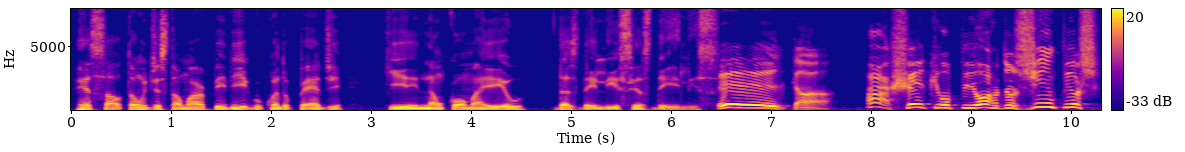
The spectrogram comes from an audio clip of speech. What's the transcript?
ressalta onde está o maior perigo quando pede que não coma eu das delícias deles. Eita! Achei que o pior dos ímpios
